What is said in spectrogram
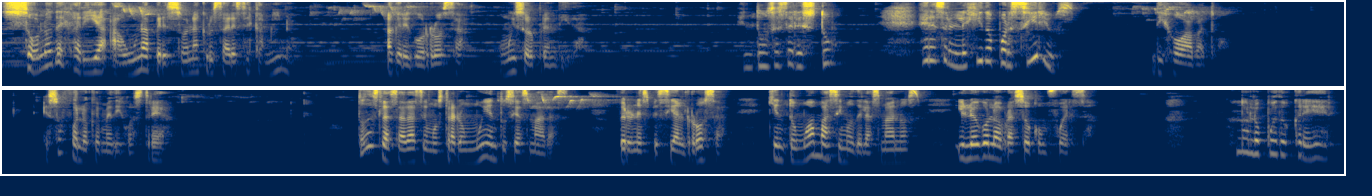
solo dejaría a una persona cruzar ese camino, agregó Rosa, muy sorprendida. Entonces eres tú. Eres el elegido por Sirius, dijo Abato. Eso fue lo que me dijo Astrea. Todas las hadas se mostraron muy entusiasmadas, pero en especial Rosa, quien tomó a Máximo de las manos y luego lo abrazó con fuerza. No lo puedo creer.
